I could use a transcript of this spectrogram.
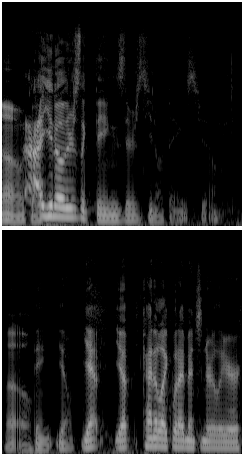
Oh, Ah, okay. you know, there's like things. There's you know things. You know, uh oh. thing. You know. Yep. Yep. Kind of like what I mentioned earlier.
